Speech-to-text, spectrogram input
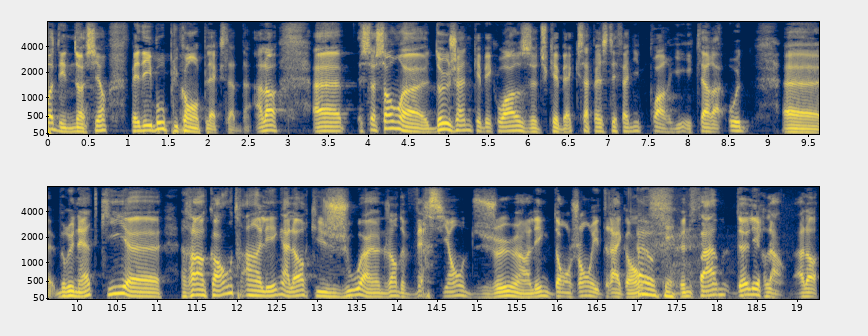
pas des notions, mais des mots plus complexes là-dedans. Alors, euh, ce sont euh, deux jeunes québécoises du Québec qui s'appellent Stéphanie Poirier et Clara Houd euh, Brunette qui rencontrent en ligne alors qu'ils jouent à un genre de version du jeu en ligne Donjons et Dragons, ah, une femme de l'Irlande. Alors,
